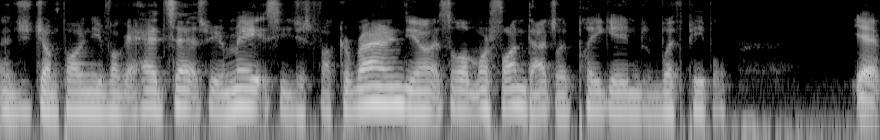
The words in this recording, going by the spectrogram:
and just jump on. You've all got headsets with your mates. You just fuck around. You know, it's a lot more fun to actually play games with people. Yeah.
